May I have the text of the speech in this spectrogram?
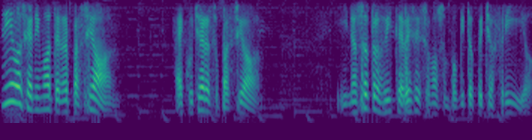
Diego se animó a tener pasión, a escuchar a su pasión. Y nosotros, viste, a veces somos un poquito pecho frío.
